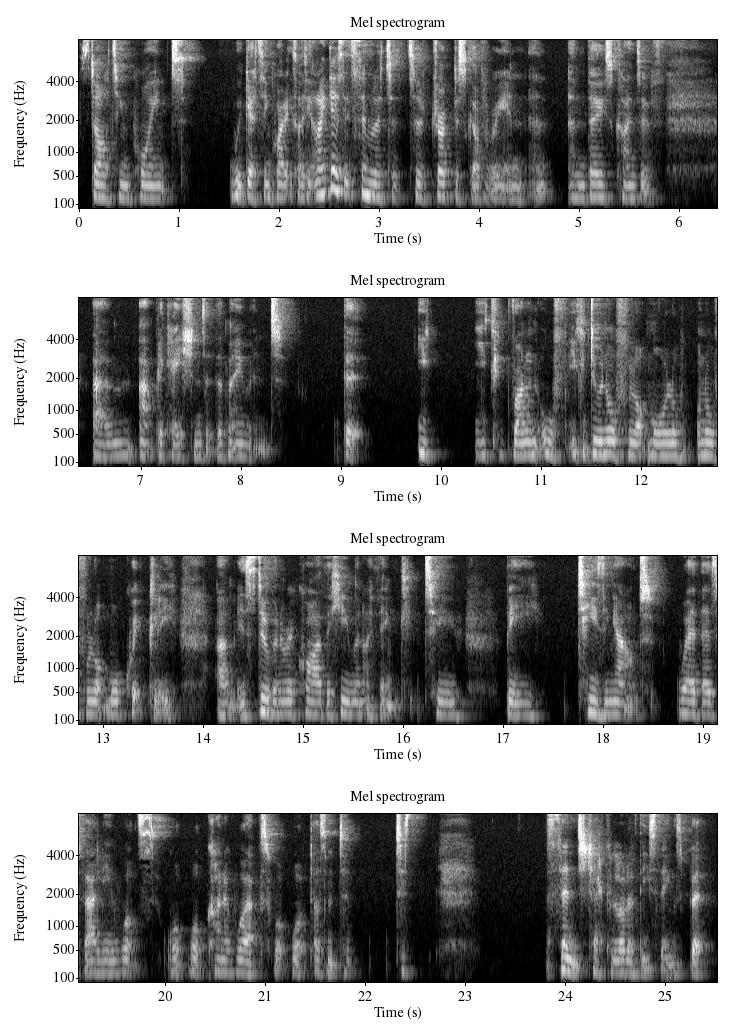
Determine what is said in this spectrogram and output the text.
starting point, we're getting quite exciting. And I guess it's similar to, to drug discovery and, and, and those kinds of um, applications at the moment that you you could run an awful, you could do an awful lot more, an awful lot more quickly. Um, it's still going to require the human, I think, to be teasing out where there's value, what's what, what kind of works, what what doesn't, to to sense check a lot of these things. But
